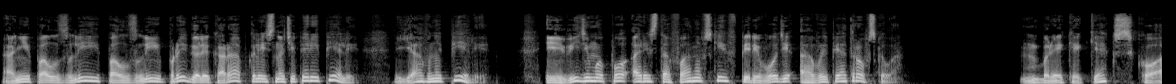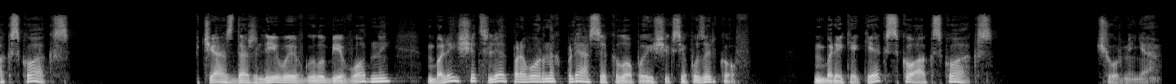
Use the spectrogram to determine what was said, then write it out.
Они ползли, ползли, прыгали, карабкались, но теперь и пели, явно пели. И, видимо, по-аристофановски в переводе А.В. Петровского. «Бреке-кекс, коакс-коакс». В час дождливый в голубе водный блещет след проворных плясок лопающихся пузырьков. Брекекекс, коакс, коакс. Чур меня,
